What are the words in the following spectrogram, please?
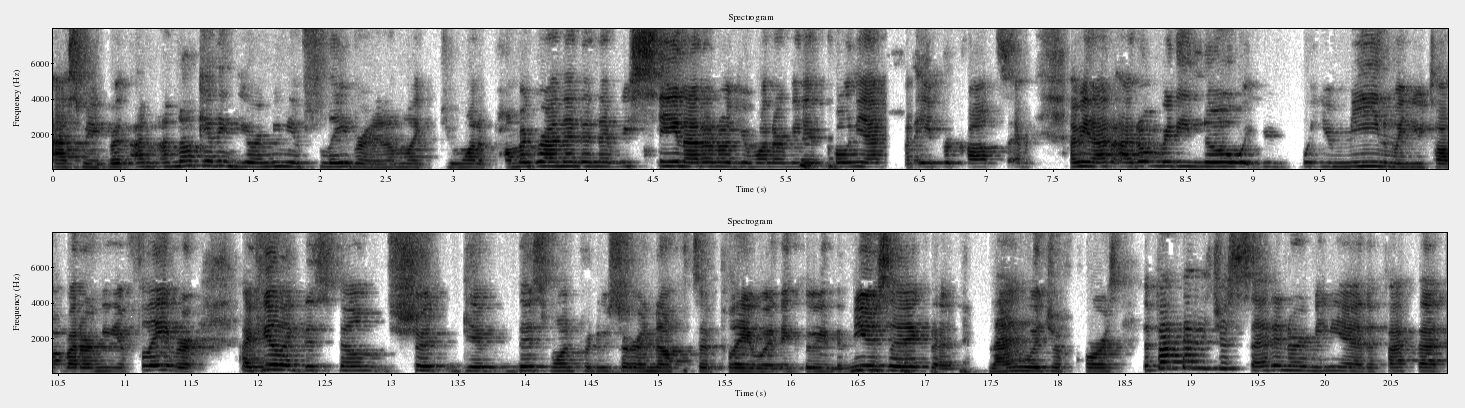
asked me, but I'm, I'm not getting the Armenian flavor. And I'm like, do you want a pomegranate in every scene? I don't know if you want Armenian cognac, want apricots. Every, I mean, I, I don't really know what you what you mean when you talk about Armenian flavor. I feel like this film should give this one producer enough to play with, including the music, the language, of course, the fact that it's just set in Armenia, the fact that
